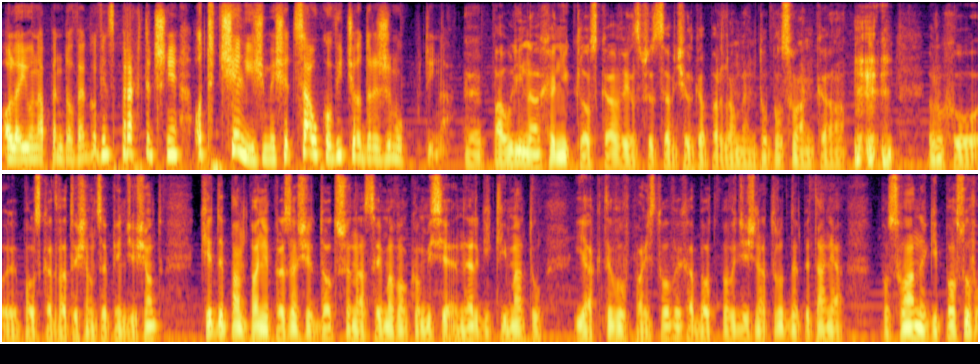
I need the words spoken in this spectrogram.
oleju napędowego, więc praktycznie odcięliśmy się całkowicie od reżimu Putina. E, Paulina Henik-Kloska, więc przedstawicielka parlamentu, posłanka ruchu y, Polska 2050. Kiedy pan, panie prezesie, dotrze na Sejmową Komisję Energii, Klimatu i Aktywów Państwowych, aby odpowiedzieć na trudne pytania posłanek i posłów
